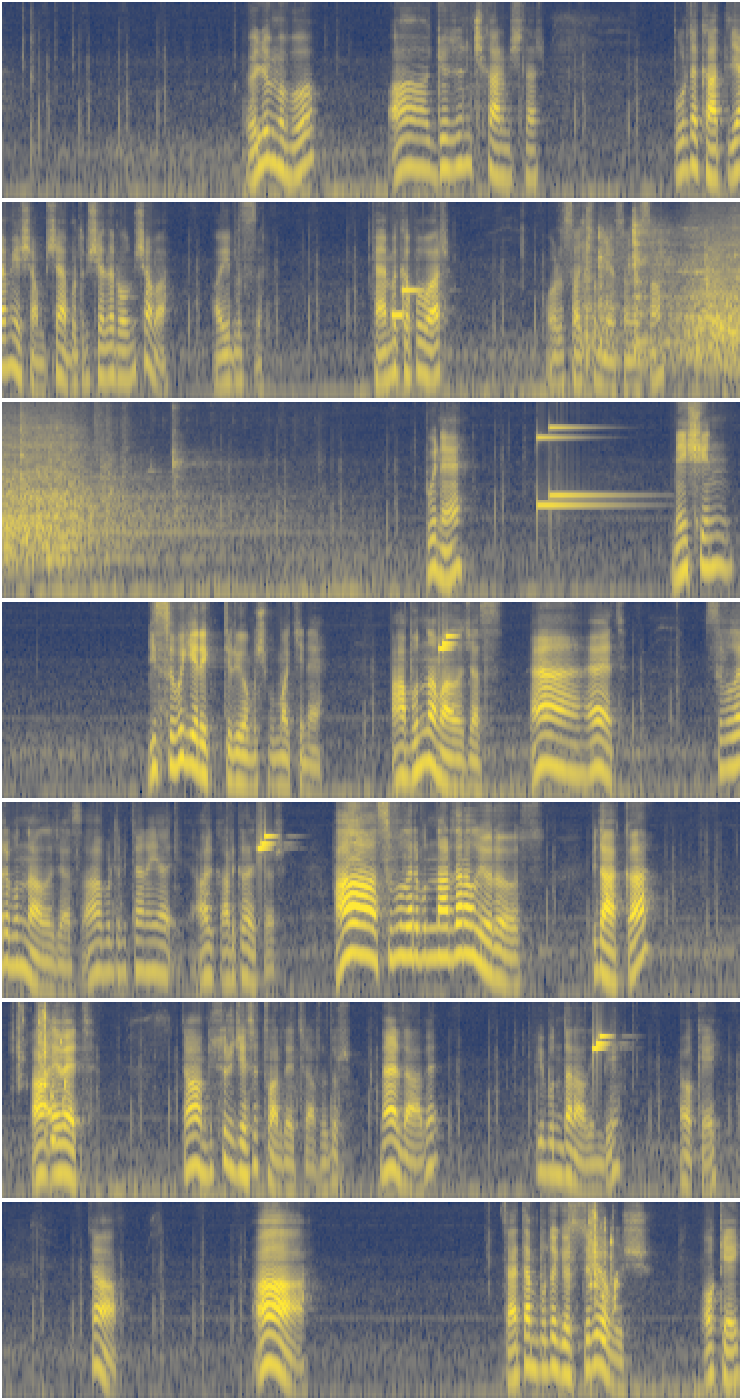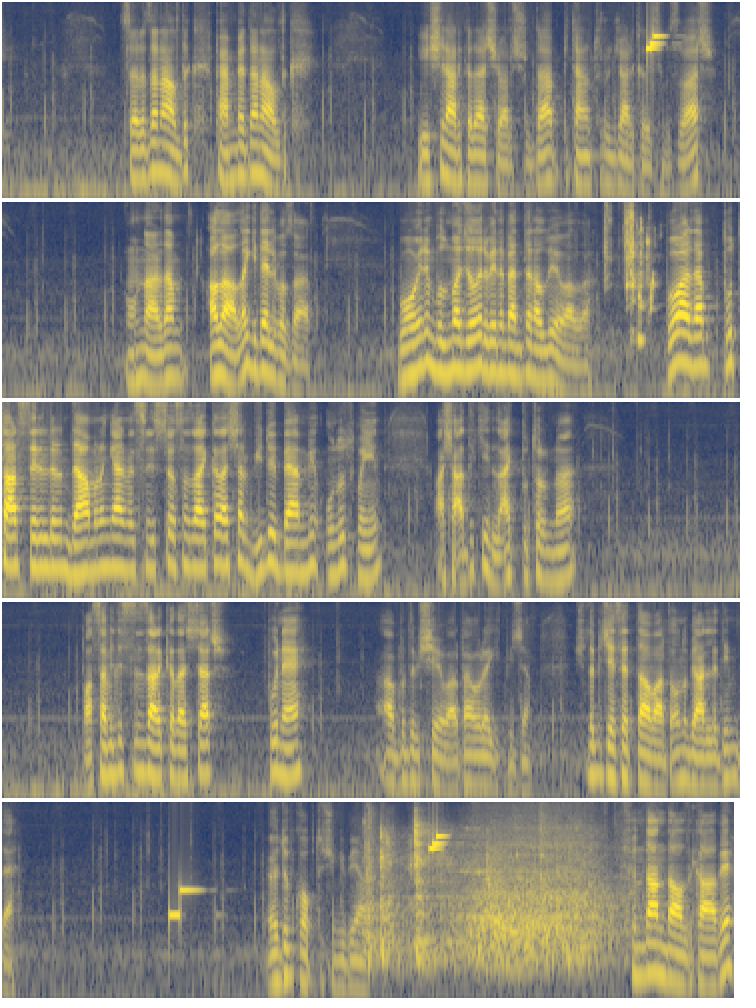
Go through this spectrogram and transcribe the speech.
Ölü mü bu? Aa gözünü çıkarmışlar. Burada katliam yaşanmış ha. Burada bir şeyler olmuş ama. Hayırlısı. Pembe kapı var. Orası açılmıyor sanırsam. Bu ne? Machine bir sıvı gerektiriyormuş bu makine. Aa bununla mı alacağız? Ha evet. Sıvıları bununla alacağız. Aa burada bir tane ya- ar- arkadaşlar. Ha sıvıları bunlardan alıyoruz. Bir dakika. Aa evet. Tamam bir sürü ceset vardı etrafta dur. Nerede abi? Bir bundan alayım bir. Okey. Tamam. Aa. Zaten burada gösteriyormuş. Okey. Sarıdan aldık. Pembeden aldık. Yeşil arkadaş var şurada. Bir tane turuncu arkadaşımız var. Onlardan ala ala gidelim o zaman. Bu oyunun bulmacaları beni benden alıyor valla. Bu arada bu tarz serilerin devamının gelmesini istiyorsanız arkadaşlar videoyu beğenmeyi unutmayın. Aşağıdaki like butonuna basabilirsiniz arkadaşlar. Bu ne? Aa, burada bir şey var. Ben oraya gitmeyeceğim. Şurada bir ceset daha vardı. Onu bir halledeyim de. Ödüm koptu çünkü bir an. Şundan da aldık abi.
